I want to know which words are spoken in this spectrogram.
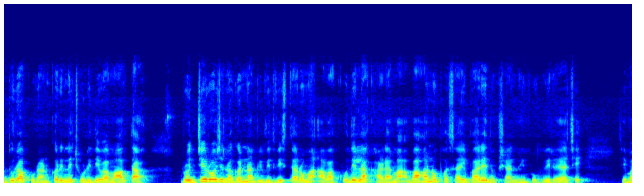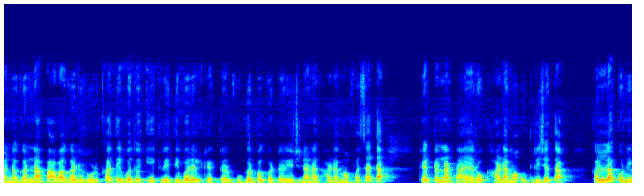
અધૂરા પુરાણ કરીને છોડી દેવામાં આવતા. રોજે રોજ નગરના વિવિધ વિસ્તારોમાં આવા ખોદેલા ખાડામાં વાહનો ફસાઈ ભારે નુકસાનની ભોગવી રહ્યા છે. જેમાં નગરના પાવાગઢ રોડ ખાતે વધુ એક રેતી ભરેલ ટ્રેક્ટર ભૂગર્ભ ગટર યોજનાના ખાડામાં ફસાતા. ટ્રેક્ટરના ટાયરો ખાડામાં ઉતરી જતા. કલાકોની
